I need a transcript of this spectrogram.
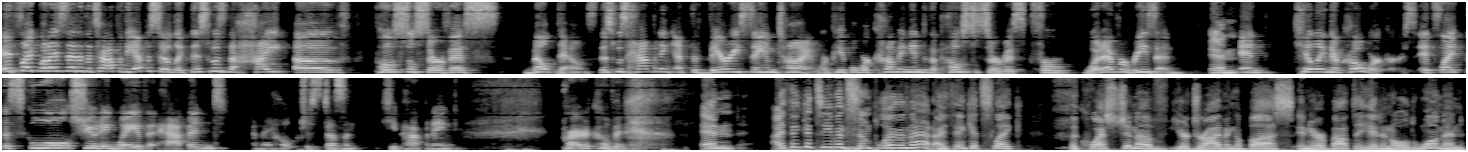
it's like what I said at the top of the episode. Like this was the height of postal service meltdowns. This was happening at the very same time where people were coming into the postal service for whatever reason And and killing their coworkers. It's like the school shooting wave that happened and I hope just doesn't keep happening prior to COVID. and I think it's even simpler than that. I think it's like the question of you're driving a bus and you're about to hit an old woman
